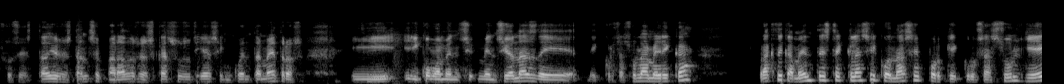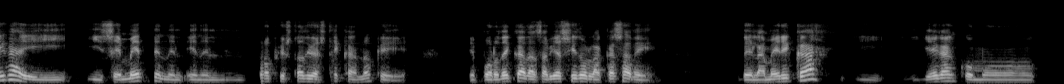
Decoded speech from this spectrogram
sus estadios están separados a escasos 10, 50 metros. Y, como mencionas de, Cruz Azul América, prácticamente este clásico nace porque Cruz Azul llega y, se mete en el, propio estadio Azteca, ¿no? Que, por décadas había sido la casa de, del América y, y llegan como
